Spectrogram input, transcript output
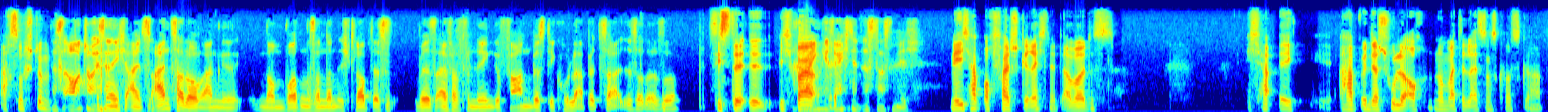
Ach so, stimmt. Das Auto ist ja nicht als Einzahlung angenommen worden, sondern ich glaube, das wird jetzt einfach von denen gefahren, bis die Kohle abbezahlt ist oder so. Siehst du, äh, ich war. Eingerechnet ist das nicht. Nee, ich habe auch falsch gerechnet, aber das. Ich habe ich hab in der Schule auch nur Mathe-Leistungskurs gehabt.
